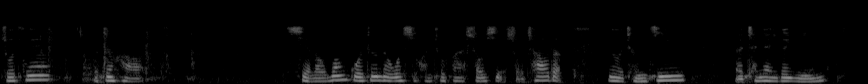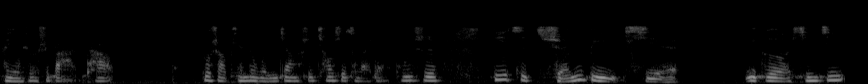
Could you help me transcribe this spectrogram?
昨天我正好写了汪国真的《我喜欢出发》手写手抄的，因为我曾经呃参加一个营，他有时候是把他多少篇的文章是抄写出来的，同时第一次全笔写一个心经，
